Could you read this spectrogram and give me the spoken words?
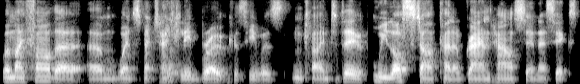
when my father um, went spectacularly broke, as he was inclined to do, we lost our kind of grand house in Essex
